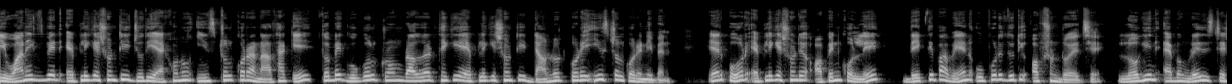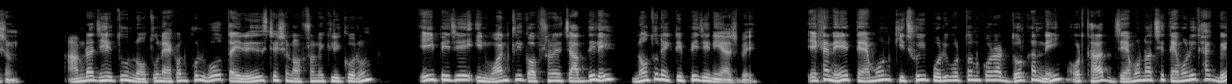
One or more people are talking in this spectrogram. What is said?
এই ওয়ান এক্সবেড অ্যাপ্লিকেশনটি যদি এখনও ইনস্টল করা না থাকে, তবে গুগল ক্রোম ব্রাউজার থেকে অ্যাপ্লিকেশনটি ডাউনলোড করে ইনস্টল করে নেবেন। এরপর অ্যাপ্লিকেশনটি ওপেন করলে দেখতে পাবেন উপরে দুটি অপশন রয়েছে লগ এবং রেজিস্ট্রেশন। আমরা যেহেতু নতুন অ্যাকাউন্ট খুলবো, তাই রেজিস্ট্রেশন অপশনে ক্লিক করুন। এই পেজে ইন ওয়ান ক্লিক অপশনে চাপ দিলেই নতুন একটি পেজে নিয়ে আসবে। এখানে তেমন কিছুই পরিবর্তন করার দরকার নেই, অর্থাৎ যেমন আছে তেমনই থাকবে।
